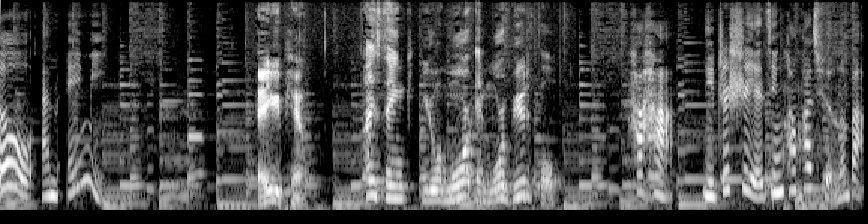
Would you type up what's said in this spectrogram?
Hello, I'm Amy. 哎，玉萍，I think you are more and more beautiful. 哈哈，你这是也进夸夸群了吧？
